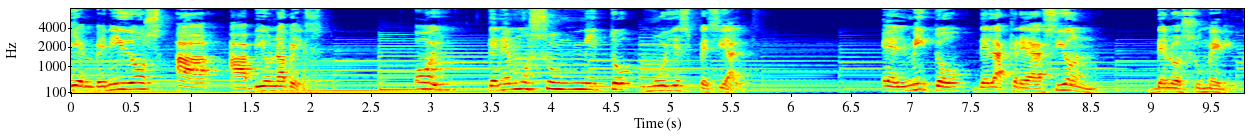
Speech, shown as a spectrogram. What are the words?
Bienvenidos a Había una vez. Hoy tenemos un mito muy especial. El mito de la creación de los sumerios.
